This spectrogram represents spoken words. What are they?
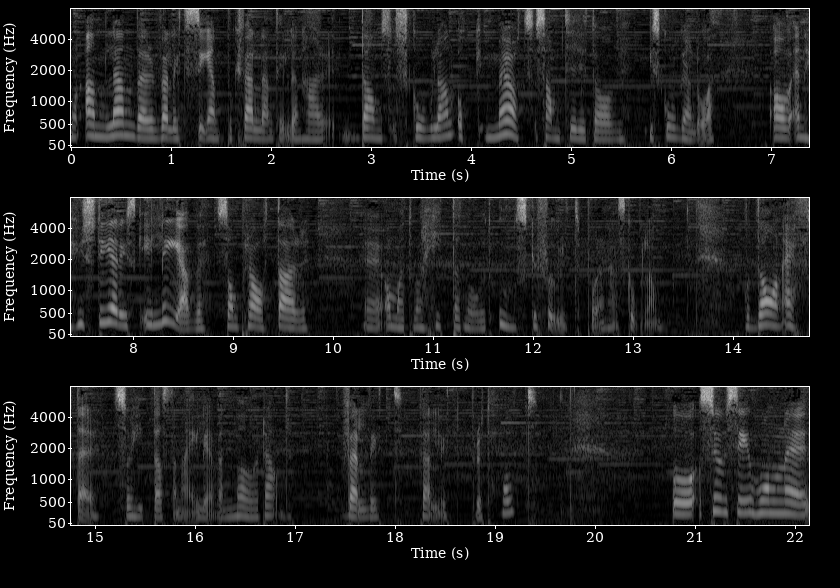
Hon anländer väldigt sent på kvällen till den här dansskolan och möts samtidigt av, i skogen då, av en hysterisk elev som pratar eh, om att hon har hittat något ondskefullt på den här skolan. Och dagen efter så hittas den här eleven mördad. Väldigt, väldigt brutalt. Och Susie hon eh,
